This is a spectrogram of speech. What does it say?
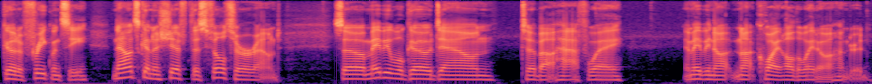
go to frequency, now it's going to shift this filter around. So maybe we'll go down to about halfway and maybe not not quite all the way to 100.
